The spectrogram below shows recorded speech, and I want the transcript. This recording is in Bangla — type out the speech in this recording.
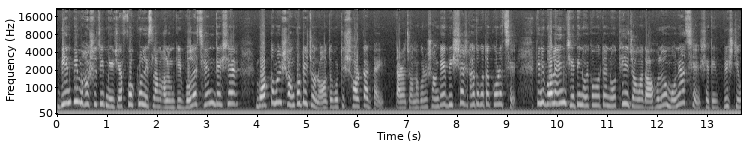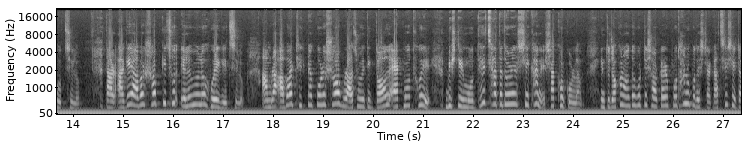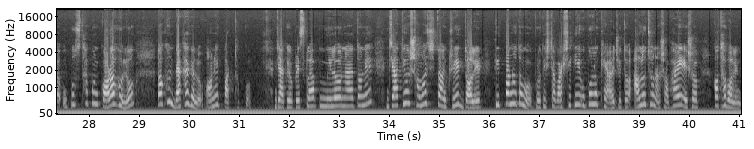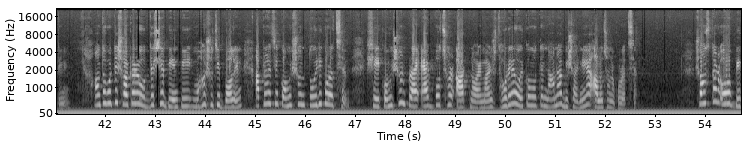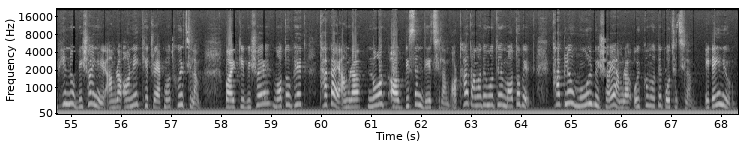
বিএনপি মহাসচিব মির্জা ফখরুল ইসলাম আলমগীর বলেছেন দেশের বর্তমান সংকটের জন্য অন্তর্বর্তী সরকার দায়ী। তারা জনগণের সঙ্গে বিশ্বাসঘাতকতা করেছে। তিনি বলেন, যেদিন ঐকমত্যের নথি জমা দেওয়া হলো, মনে আছে, সেদিন বৃষ্টি হচ্ছিল। তার আগে আবার সবকিছু এলোমেলো হয়ে গিয়েছিল। আমরা আবার ঠিকঠাক করে সব রাজনৈতিক দল একমত হয়ে বৃষ্টির মধ্যে ছাতা ধরে সেখানে স্বাক্ষর করলাম। কিন্তু যখন অন্তর্বর্তী সরকারের প্রধান উপদেষ্টার কাছে সেটা উপস্থাপন করা হলো, তখন দেখা গেল অনেক পার্থক্য। জাতীয় প্রেস ক্লাব মিলনায়তনে জাতীয় সমাজতান্ত্রিক দলের তিপ্পান্নতম প্রতিষ্ঠা বার্ষিকী উপলক্ষে আয়োজিত আলোচনা সভায় এসব কথা বলেন তিনি। অন্তর্বর্তী সরকারের উদ্দেশ্যে বিএনপি মহাসচিব বলেন, আপনারা যে কমিশন তৈরি করেছেন, সেই কমিশন প্রায় এক বছর আট নয় মাস ধরে ঐকমত্যের নানা বিষয় নিয়ে আলোচনা করেছে। সংস্কার ও বিভিন্ন বিষয় নিয়ে আমরা অনেক ক্ষেত্রে একমত হয়েছিলাম। কয়েকটি বিষয়ে মতভেদ থাকায় আমরা নোট অফ ডিসেন্ট দিয়েছিলাম, অর্থাৎ আমাদের মধ্যে মতভেদ থাকলেও মূল বিষয়ে আমরা ঐক্যমতে পৌঁছেছিলাম। এটাই নিয়ম।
